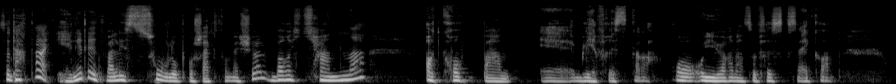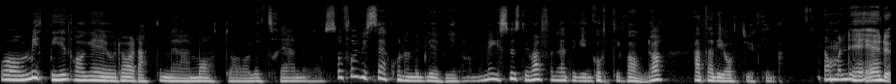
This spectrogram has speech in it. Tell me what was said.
Så dette er egentlig et veldig soloprosjekt for meg sjøl. Bare kjenne at kroppen eh, blir friskere, og, og, gjøre den så frisk som jeg kan. Og mitt bidrag er jo da dette med mat og litt trening. Og så får vi se hvordan det blir videre. Men jeg syns i hvert fall at jeg er godt i gang da, etter de åtte ukene. Ja, men det er du.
